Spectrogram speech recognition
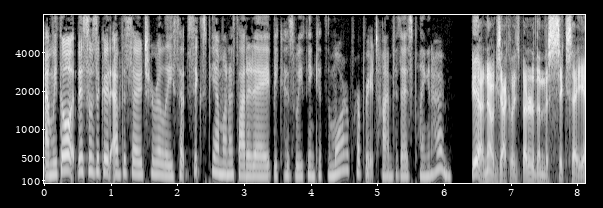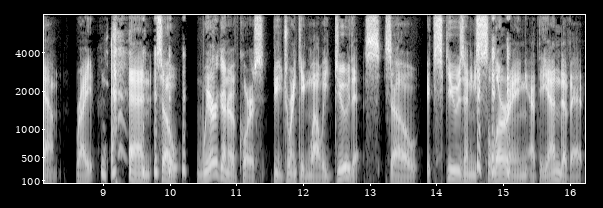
And we thought this was a good episode to release at 6 p.m. on a Saturday because we think it's a more appropriate time for those playing at home. Yeah, no, exactly. It's better than the 6 a.m right? And so we're going to, of course, be drinking while we do this. So excuse any slurring at the end of it.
